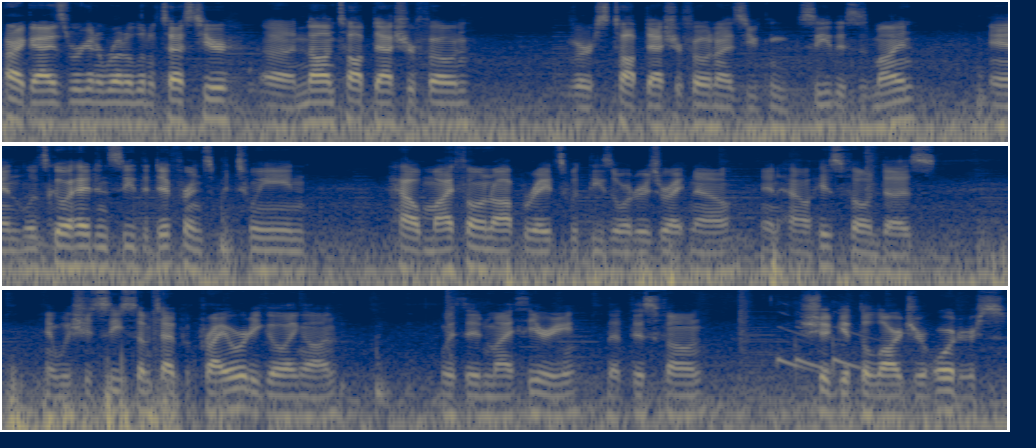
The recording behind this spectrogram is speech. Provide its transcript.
All right, guys, we're gonna run a little test here. Uh, Non-top dasher phone versus top dasher phone. As you can see, this is mine. And let's go ahead and see the difference between how my phone operates with these orders right now and how his phone does. And we should see some type of priority going on within my theory that this phone should get the larger orders.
